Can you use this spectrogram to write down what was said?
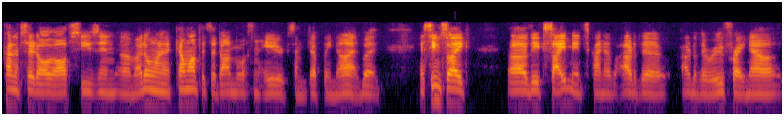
kind of said all off season. Um, I don't want to come off as a Don Wilson hater because I'm definitely not. But it seems like uh, the excitement's kind of out of the out of the roof right now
